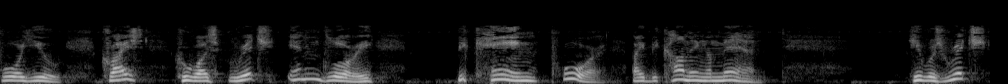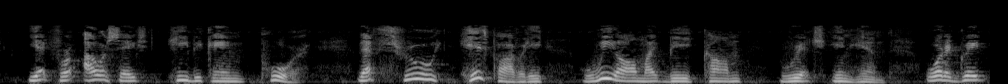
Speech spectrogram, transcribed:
for you. Christ, who was rich in glory, became poor by becoming a man. He was rich yet for our sakes he became poor, that through his poverty we all might become rich in him. What a great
